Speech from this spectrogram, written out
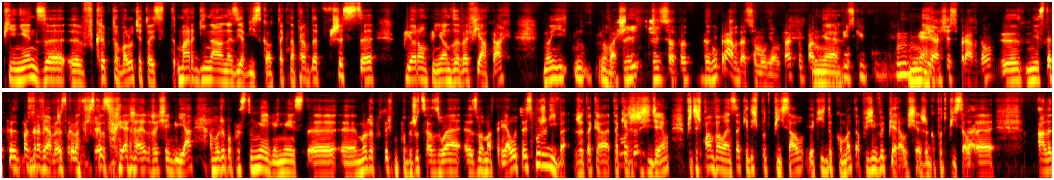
pieniędzy e, w kryptowalucie to jest marginalne zjawisko. Tak naprawdę wszyscy biorą pieniądze we fiatach. No i no, właśnie. Czyli, czyli co, to, to nieprawda, co mówią, tak? To pan Nie. Kapiński mija się z prawdą. E, Niestety Pozdrawiamy, wszystko na to wskazuje, że, że się bija, a może po prostu nie wie, nie jest, e, e, może ktoś mu podrzuca złe, złe materiały, to jest możliwe, że taka, takie może- rzeczy się dzieją. Przecież pan Wałęsa kiedyś podpisał jakiś dokument, a później wypierał się, że go podpisał. Tak. E, ale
